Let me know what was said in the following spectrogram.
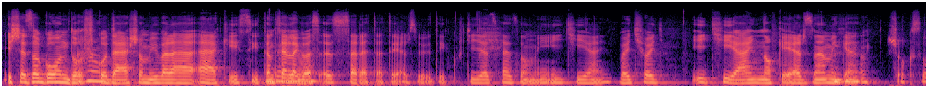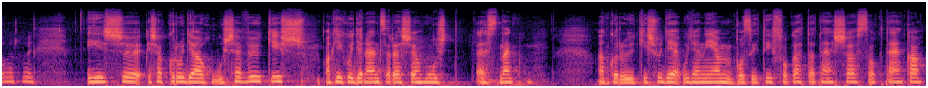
És ez a gondoskodás, Aha. amivel el, elkészítem, De tényleg az, ez szeretet érződik. Úgyhogy ez, ez ami így hiány, vagy hogy így hiánynak érzem, igen, uh-huh. sokszor. Hogy... És, és akkor ugye a húsevők is, akik ugye rendszeresen húst esznek, akkor ők is ugye ugyanilyen pozitív fogadtatással szokták a,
